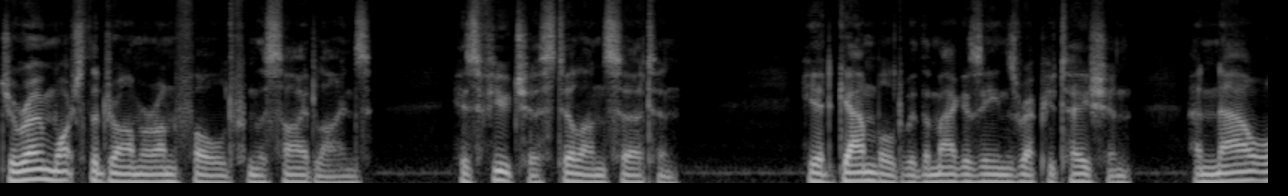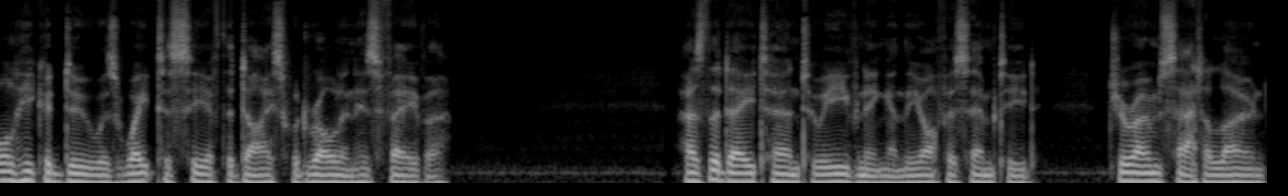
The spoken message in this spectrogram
Jerome watched the drama unfold from the sidelines, his future still uncertain. He had gambled with the magazine's reputation, and now all he could do was wait to see if the dice would roll in his favor. As the day turned to evening and the office emptied, Jerome sat alone,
